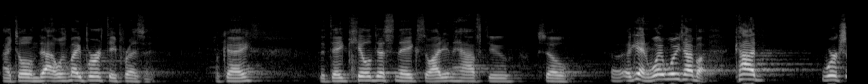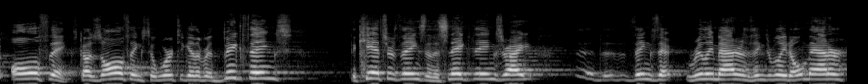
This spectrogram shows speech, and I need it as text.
I told him that was my birthday present, okay? That they killed the snake so I didn't have to. So, uh, again, what, what are you talking about? God works all things, causes all things to work together for the big things the cancer things and the snake things, right? The things that really matter and the things that really don't matter.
